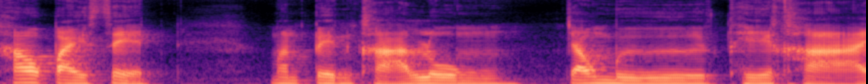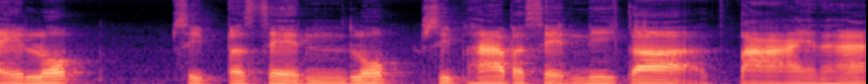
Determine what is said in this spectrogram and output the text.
เข้าไปเสร็จ มันเป็นขาลงเจ้ามือเทขายลบ 10%ลบ 15%นี่ก็ตายนะฮะ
